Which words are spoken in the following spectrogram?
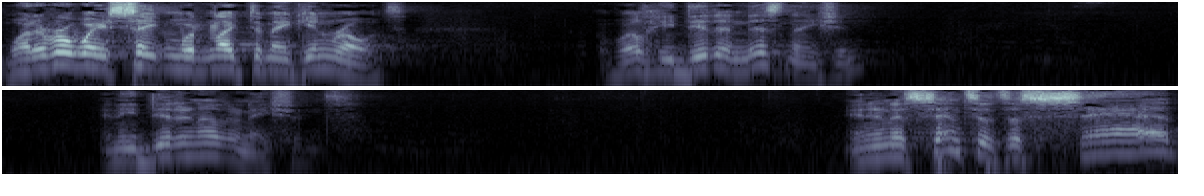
whatever way Satan would like to make inroads, well, he did in this nation, and he did in other nations. And in a sense, it's a sad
